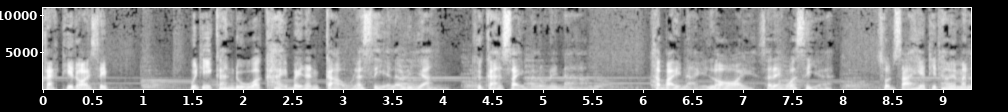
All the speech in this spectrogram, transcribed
ฟกต์ที่ร้อยสิบวิธีการดูว่าไข่ใบนั้นเก่าและเสียแล้วหรือยัง คือการใส่มันลงในน้ำถ้าใบไหนลอย แสดงว่าเสีย ส่วนสาเหตุที่ทำให้มัน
